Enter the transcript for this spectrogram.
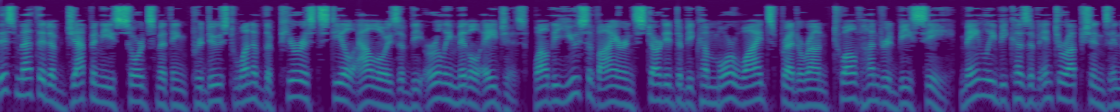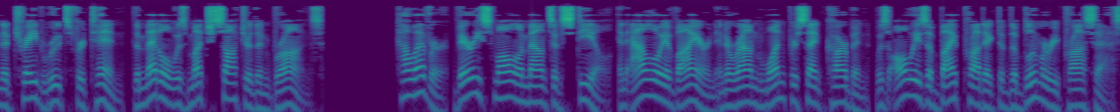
This method of Japanese swordsmithing produced one of the purest steel alloys of the early Middle Ages, while the use of iron started to become more widespread around 1200 BC, mainly because of interruptions in the trade routes for tin, the metal was much softer than bronze. However, very small amounts of steel, an alloy of iron and around 1% carbon, was always a byproduct of the bloomery process.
